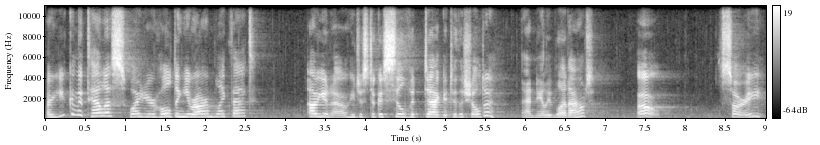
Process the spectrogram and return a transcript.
are you gonna tell us why you're holding your arm like that? Oh, you know, he just took a silver dagger to the shoulder and nearly bled out. Oh, sorry.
